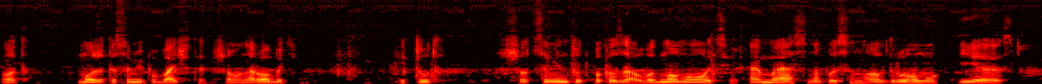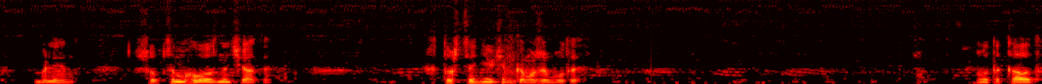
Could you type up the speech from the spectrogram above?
От, можете самі побачити, що вона робить. І тут, що це він тут показав? В одному оці МС написано, а в другому ЄС. Блін. Що б це могло означати? Хто ж ця дівчинка може бути? Отака от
